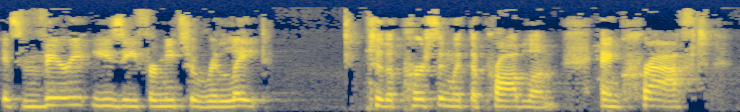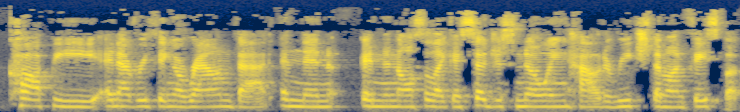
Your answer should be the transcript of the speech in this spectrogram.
it's very easy for me to relate to the person with the problem and craft copy and everything around that. And then and then also like I said just knowing how to reach them on Facebook.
